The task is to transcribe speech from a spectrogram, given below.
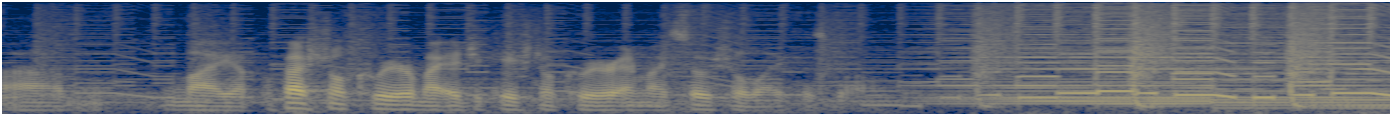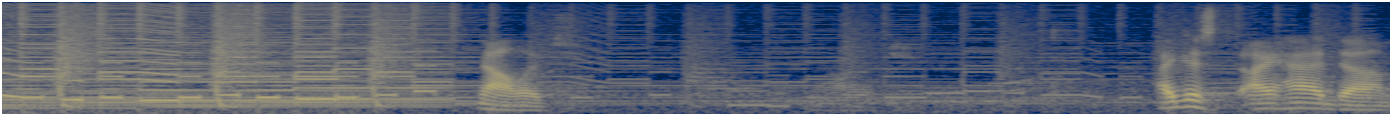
um, my uh, professional career, my educational career, and my social life as well. Knowledge. Knowledge. I just, I had, um,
